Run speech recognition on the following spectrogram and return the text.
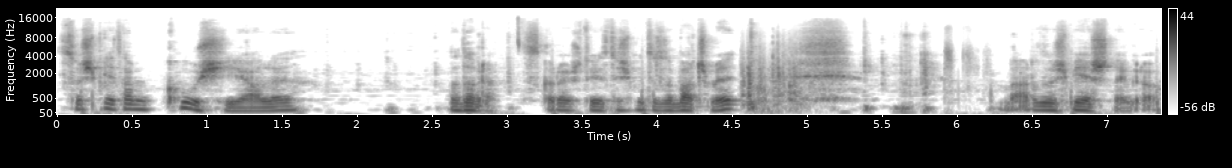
Coś mnie tam kusi, ale. No dobra, skoro już tu jesteśmy, to zobaczmy. Bardzo śmieszne gro.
